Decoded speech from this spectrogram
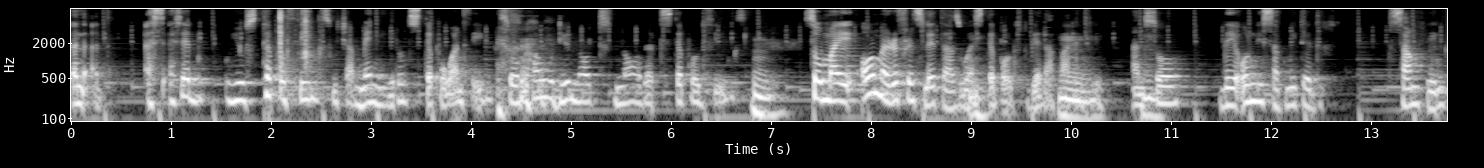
And I said, you staple things which are many. You don't staple one thing. So how would you not know that stapled things? Hmm. So my all my reference letters were hmm. stapled together hmm. apparently, and so they only submitted something,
